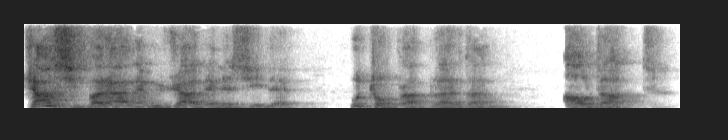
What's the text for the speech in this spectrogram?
can siparhane mücadelesiyle bu topraklardan aldı attı.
